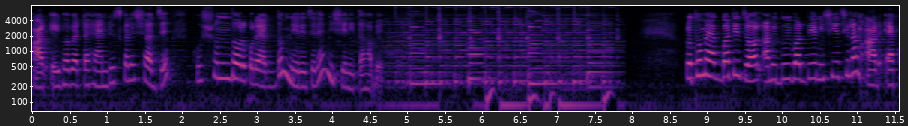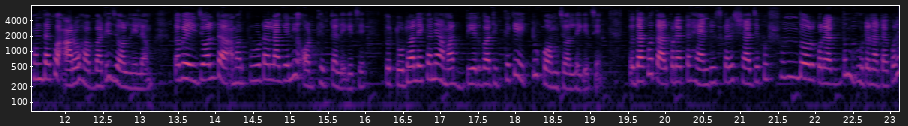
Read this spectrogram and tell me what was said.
আর এইভাবে একটা হ্যান্ড উইস্কারের সাহায্যে খুব সুন্দর করে একদম নেড়ে চেড়ে মিশিয়ে নিতে হবে। প্রথমে এক বাটি জল আমি দুইবার দিয়ে মিশিয়েছিলাম আর এখন দেখো আরও হাফ বাটি জল নিলাম। তবে এই জলটা আমার পুরোটা লাগেনি, অর্ধেকটা লেগেছে। তো টোটাল এখানে আমার দেড় বাটির থেকে একটু কম জল লেগেছে। তো দেখো তারপরে একটা হ্যান্ড উইস্কারের সাহায্যে খুব সুন্দর করে একদম ঘটনাটা করে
